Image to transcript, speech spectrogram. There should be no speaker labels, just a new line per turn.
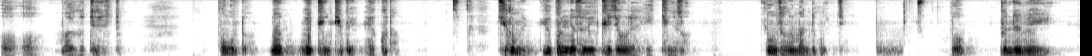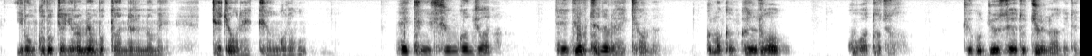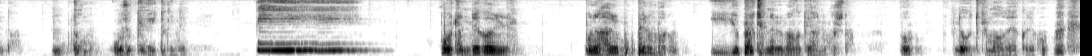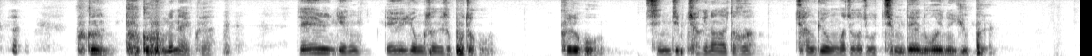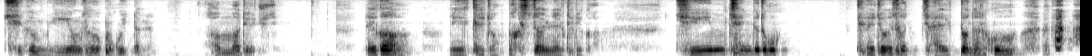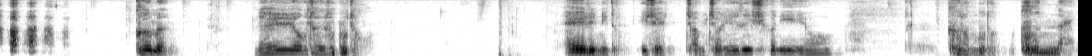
어, 어, 마이크 테스트. 반갑다. 난 해킹TV의 해커다. 지금은 유풀 녀석의 계정을 해킹해서 영상을 만들고 있지. 뭐? 근데 왜 이- 이런 구독자 여러 명밖에 안 되는 놈의 계정을 해킹한 거라고? 해킹이 쉬운 건 줄 알아. 대기업 채널을 해킹하면 그만큼 큰 사고가 터져서 결국 뉴스에도 출연하게 된다. 응? 잠깐만, 어디서 개이득인데? 아무튼 내가 할- 오늘 할 목표는 바로 이 유플 채널을 망하게 하는 것이다. 뭐? 근데 어떻게 망하게 할 거라고? 그건 두고 보면 알 거야. 내일 영, 내일 영상에서 보자고. 그리고 신집착이나 하다가 장교용 맞아가지고 침대에 누워있는 유플. 지금 이 영상을 보고 있다면 한마디 해주지. 내가 네 계정 박살 낼 테니까 짐 챙겨두고 계정에서 잘 떠나라고. 그러면 내일 영상에서 보자고. 혜린이들 이제 잠자리에 들 시간이에요. 그럼 모두 굿나잇.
